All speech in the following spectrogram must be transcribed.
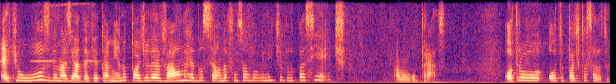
é que o uso demasiado da ketamina pode levar a uma redução da função cognitiva do paciente a longo prazo. Outro, outro pode passar, doutor.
